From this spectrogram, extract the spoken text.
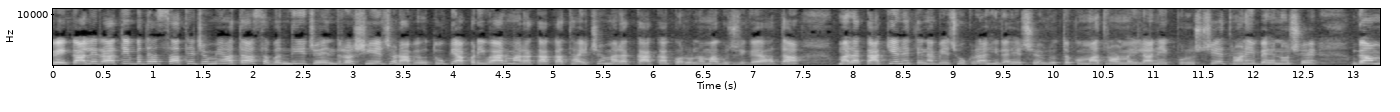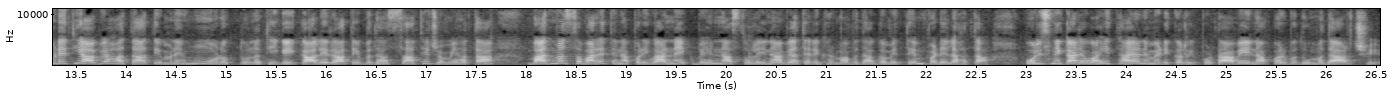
ગઈકાલે રાતે બધા સાથે જમ્યા હતા. સંબંધી જયેન્દ્રસિંહે જણાવ્યું હતું કે, આ પરિવાર મારા કાકા થાય છે. મારા કાકા કોરોનામાં ગુજરી ગયા હતા. મારા કાકી અને તેના બે છોકરા અહીં રહે છે. મૃતકોમાં ત્રણ મહિલા અને એક પુરુષ છે. ત્રણેય બહેનો છે. ગામડેથી આવ્યા હતા. તેમણે હું ઓળખતો નથી. ગઈકાલે રાતે બધા સાથે જમ્યા હતા. બાદમાં સવારે તેના પરિવારના એક બહેન નાસ્તો લઈને આવ્યા. ત્યારે ઘરમાં બધા ગમે તેમ પડેલા હતા. પોલીસની કાર્યવાહી થાય અને મેડિકલ રિપોર્ટ આવે, એના પર બધો મદાર છે.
